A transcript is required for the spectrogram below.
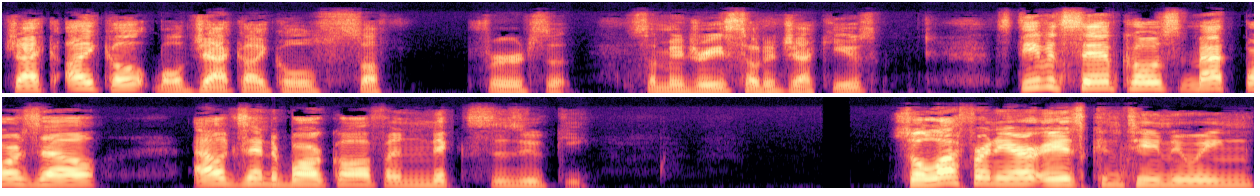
Jack Eichel. Well, Jack Eichel suffered some injuries, so did Jack Hughes. Steven Stamkos, Matt Barzal, Alexander Barkov, and Nick Suzuki. So Lafreniere is continuing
